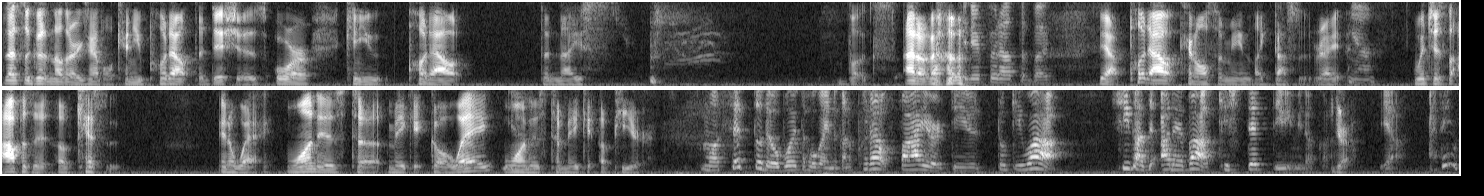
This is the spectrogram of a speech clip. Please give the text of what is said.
that's a good another example. Can you put out the dishes or can you put out the nice books? I don't know. Can you put out the books? yeah, put out can also mean like dasu, right? Yeah. Which is the opposite of kesu in a way. One is to make it go away, one is to make it appear. まあセットで覚えた方がいいのかな。Put out fire っていう時は火がであれば消してっていう意味だから。 Yeah. Yeah. I think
